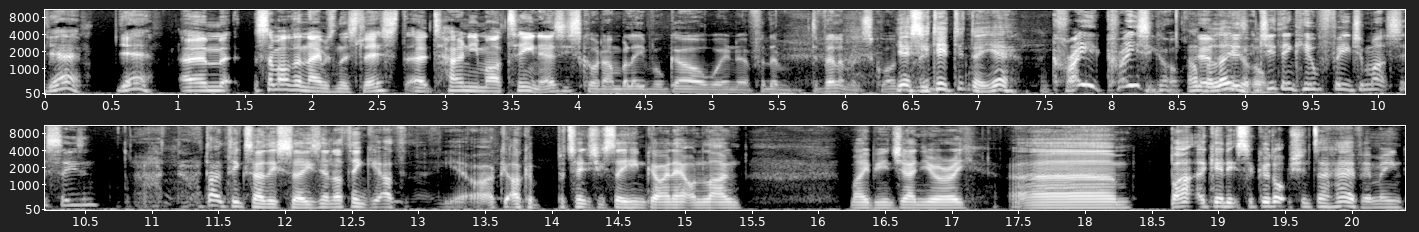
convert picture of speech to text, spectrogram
Yeah, yeah. Um, some other names on this list: uh, Tony Martinez. He scored an unbelievable goal winner for the development squad. yes, he did, didn't he? Yeah, he? Crazy, crazy goal. Uh, Unbelievable. is- do you think he'll feature much this season? I don't think so this season. I think I, th- yeah, I, I could potentially see him going out on loan, maybe in January. Um, but again, it's a good option to have. I mean,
